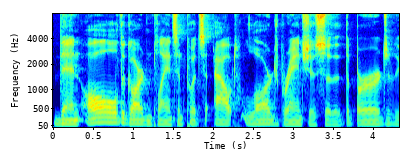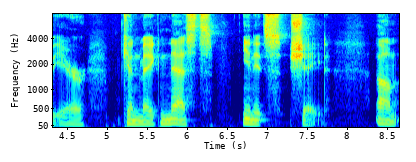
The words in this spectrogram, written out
than all the garden plants and puts out large branches so that the birds of the air can make nests in its shade. Um,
